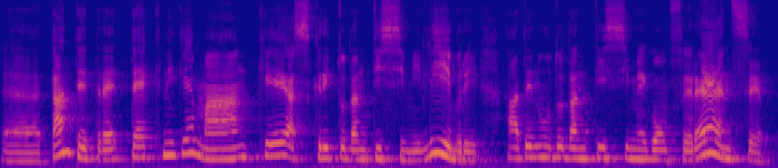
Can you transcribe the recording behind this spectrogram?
eh, tante tre tecniche ma anche ha scritto tantissimi libri ha tenuto tantissime conferenze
